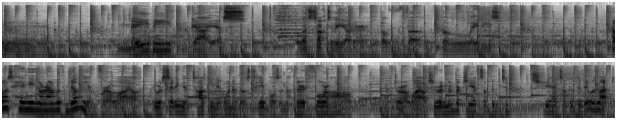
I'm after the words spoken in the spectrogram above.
Hmm. Maybe Gaius. But let's talk to the other, the, the, the ladies. I was hanging around with Millium for a while. We were sitting and talking at one of those tables in the third floor hall. After a while, she remembered she had something to she had something to do and left.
